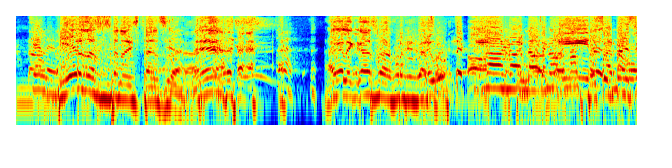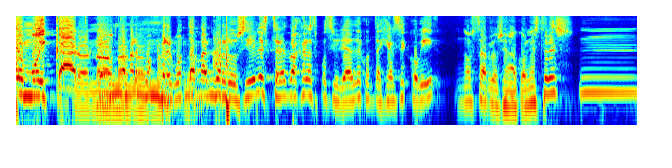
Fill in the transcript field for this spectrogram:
no, ¿Qué le- no. Pierda su sana distancia. ¿eh? Hágale caso a Jorge. Pregunta aquí. No, no, no, no, no, Es un precio muy caro. No, Pregunta no, Marco, no. no, pregunta no. Marco, ¿reducir el estrés baja las posibilidades de contagiarse COVID? ¿No está relacionado con el estrés? Mm,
